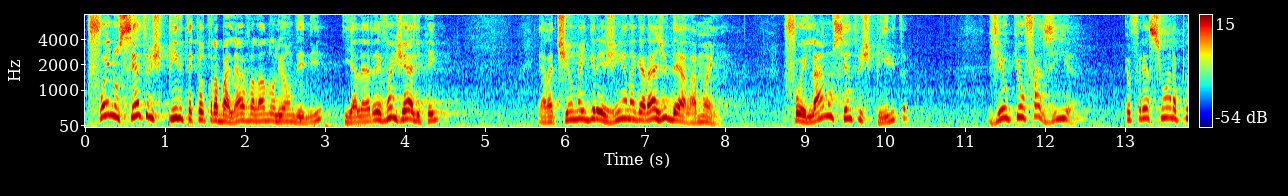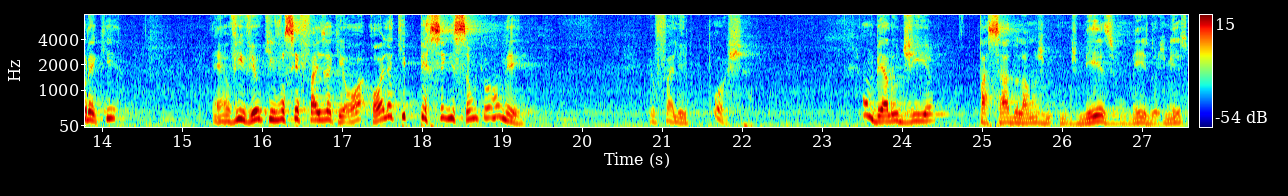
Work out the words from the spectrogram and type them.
Foi no centro espírita que eu trabalhava, lá no Leão Denis, e ela era evangélica, hein? Ela tinha uma igrejinha na garagem dela, a mãe. Foi lá no centro espírita, ver o que eu fazia. Eu falei, a senhora por aqui? É, eu vim ver o que você faz aqui. Olha que perseguição que eu arrumei. Eu falei, poxa, Um belo dia, passado lá uns, uns meses, um mês, dois meses,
